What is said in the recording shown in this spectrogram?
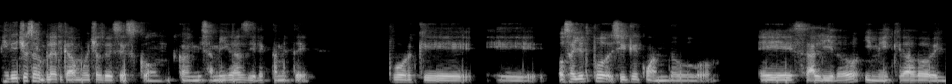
Y de hecho, eso lo he platicado muchas veces con, con mis amigas directamente, porque, eh, o sea, yo te puedo decir que cuando he salido y me he quedado en,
